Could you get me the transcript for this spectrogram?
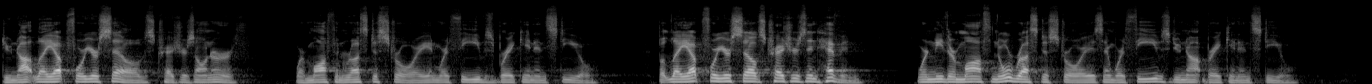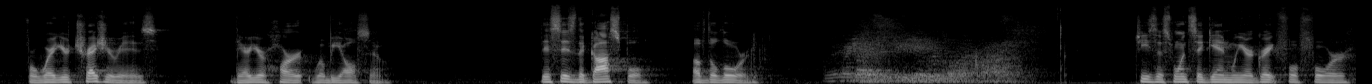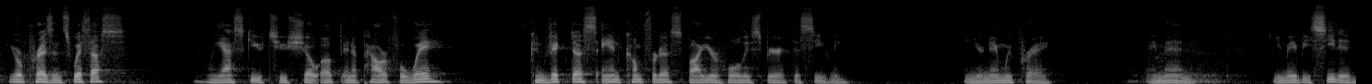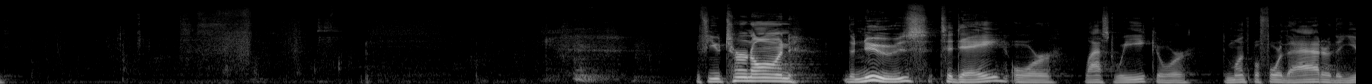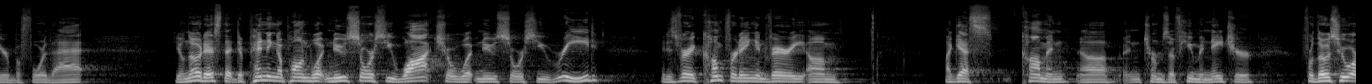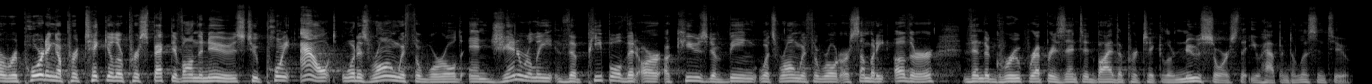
Do not lay up for yourselves treasures on earth, where moth and rust destroy, and where thieves break in and steal but lay up for yourselves treasures in heaven, where neither moth nor rust destroys, and where thieves do not break in and steal. For where your treasure is, there your heart will be also. This is the gospel of the Lord. Jesus, once again, we are grateful for your presence with us. We ask you to show up in a powerful way, convict us, and comfort us by your Holy Spirit this evening. In your name we pray. Amen. You may be seated. If you turn on the news today, or last week, or the month before that, or the year before that, you'll notice that depending upon what news source you watch or what news source you read, it is very comforting and very, um, I guess, common uh, in terms of human nature for those who are reporting a particular perspective on the news to point out what is wrong with the world, and generally the people that are accused of being what's wrong with the world are somebody other than the group represented by the particular news source that you happen to listen to.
